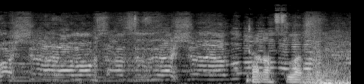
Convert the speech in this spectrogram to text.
Başaramam sensiz yaşayamam Can aslanım ya.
